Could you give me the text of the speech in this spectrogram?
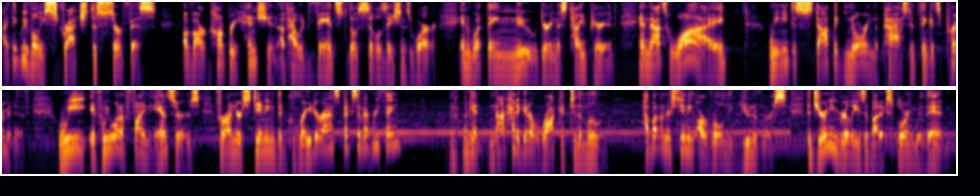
I think we've only scratched the surface of our comprehension of how advanced those civilizations were and what they knew during this time period. And that's why we need to stop ignoring the past and think it's primitive. We if we want to find answers for understanding the greater aspects of everything, mm-hmm. again, not how to get a rocket to the moon. How about understanding our role in the universe? The journey really is about exploring within.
